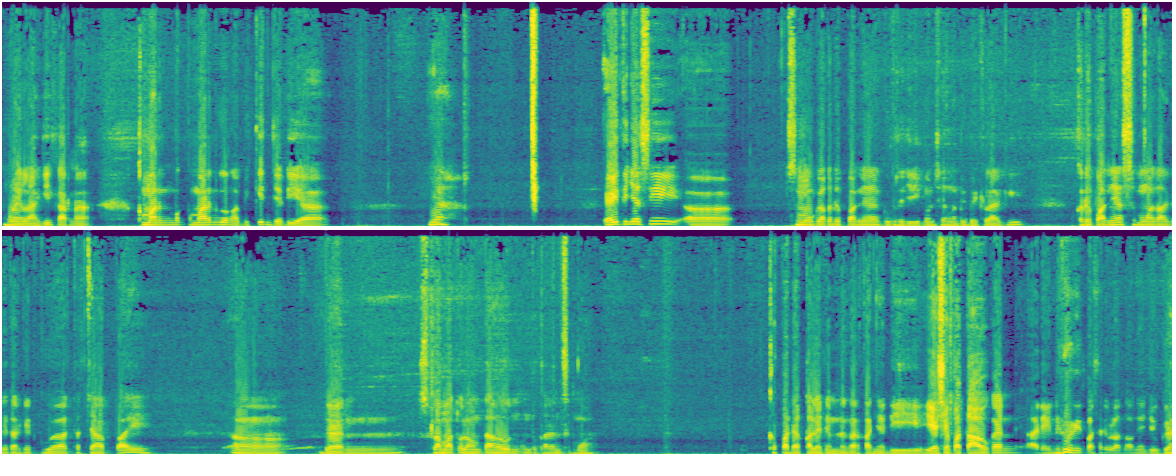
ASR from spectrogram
mulai lagi karena kemarin kemarin gue nggak bikin jadi ya ya. Ya intinya sih uh, semoga ke depannya gue bisa jadi manusia yang lebih baik lagi ke depannya semua target-target gue tercapai uh, dan selamat ulang tahun untuk kalian semua. Kepada kalian yang mendengarkannya di ya siapa tahu kan ada yang dengerin pas hari ulang tahunnya juga.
